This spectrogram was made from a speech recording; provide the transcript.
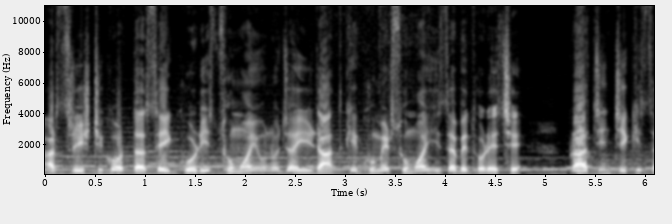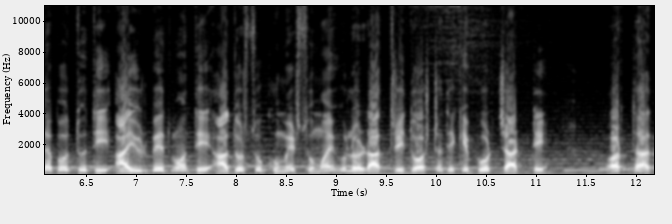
আর সৃষ্টিকর্তা সেই ঘড়ির সময় অনুযায়ী রাতকে ঘুমের সময় হিসাবে ধরেছে। প্রাচীন চিকিৎসা পদ্ধতি আয়ুর্বেদ মতে আদর্শ ঘুমের সময় হলো রাত্রি দশটা থেকে ভোর চারটে। অর্থাৎ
